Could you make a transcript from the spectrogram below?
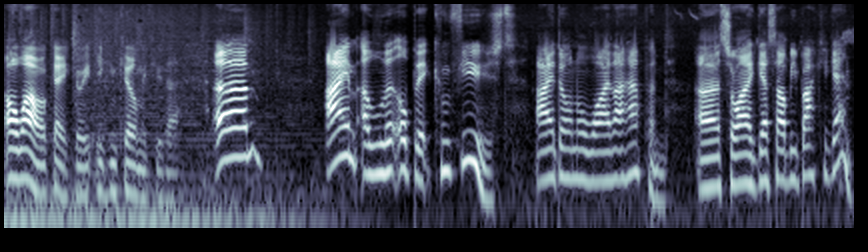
Oh, wow, okay, he can kill me through there. Um, I'm a little bit confused. I don't know why that happened. Uh, so I guess I'll be back again.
